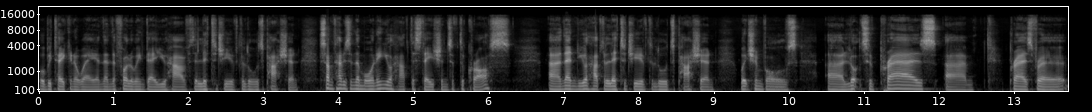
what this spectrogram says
will be taken away, and then the following day you have the liturgy of the Lord's Passion. Sometimes in the morning you'll have the Stations of the Cross, and then you'll have the liturgy of the Lord's Passion, which involves uh, lots of prayers, um, prayers for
